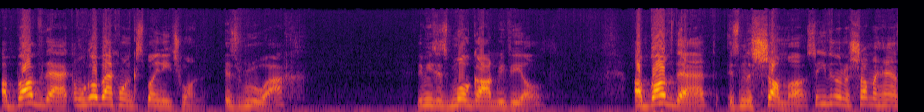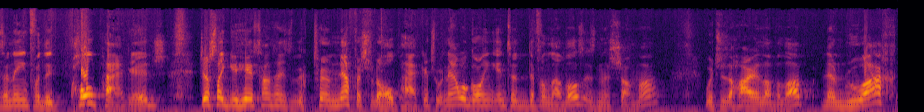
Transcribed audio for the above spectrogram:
Above that, and we'll go back and explain each one, is ruach. That means it's more God revealed. Above that is neshama. So even though neshama has a name for the whole package, just like you hear sometimes the term nefesh for the whole package, now we're going into the different levels. Is neshama, which is a higher level up. Then ruach,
